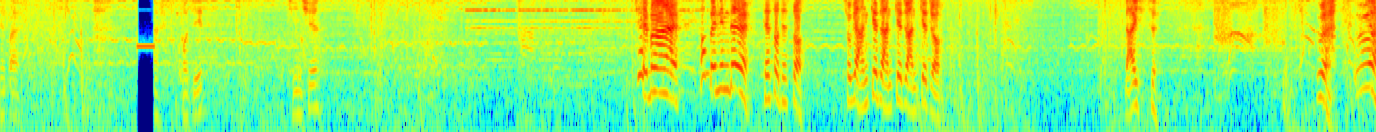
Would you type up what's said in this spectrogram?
제발. 거짓. 진실. 제발! 선배님들! 됐어 됐어. 저기 안 깨져 안 깨져 안 깨져. 나이스. 으아 으아.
